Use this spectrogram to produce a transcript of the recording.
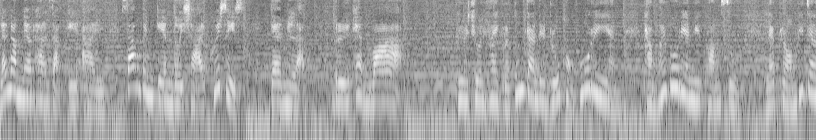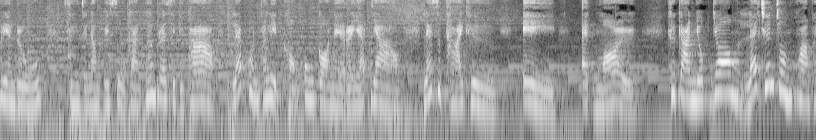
และนำแนวทางจาก AI สร้างเป็นเกมโดยใช้ Quizzes g a m i l a b หรือ Canva เพื่อช่วยให้กระตุ้นการเรียนรู้ของผู้เรียนทำให้ผู้เรียนมีความสุข และพร้อมที่จะเรียนรู้ ซึ่งจะนำไปสู่การเพิ่มประสิทธิภาพ และผลผลิตขององค์กรในระยะยาว และสุดท้ายคือ A admire คือการยกย่องและชื่นชมความพ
